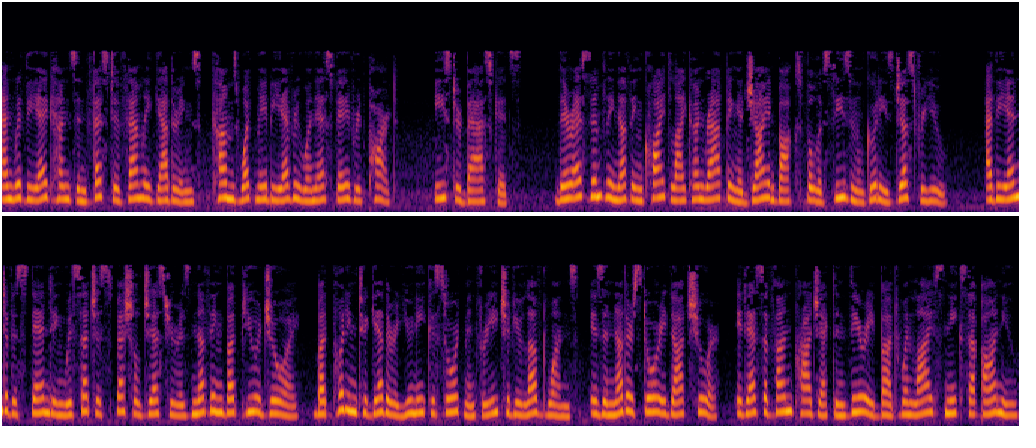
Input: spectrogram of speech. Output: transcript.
and with the egg hunts and festive family gatherings comes what may be everyone's favorite part. Easter baskets. There is simply nothing quite like unwrapping a giant box full of seasonal goodies just for you. At the end of a standing with such a special gesture is nothing but pure joy, but putting together a unique assortment for each of your loved ones is another story. Sure, it's a fun project in theory but when life sneaks up on you,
